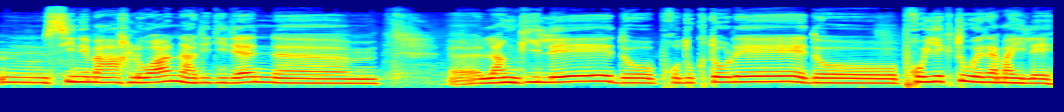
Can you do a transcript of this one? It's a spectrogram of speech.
mm, sinema arloan, ari diren... Eh, langile edo produktore edo proiektu ere maile,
